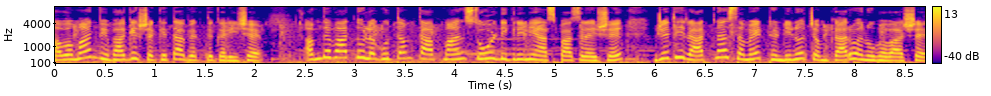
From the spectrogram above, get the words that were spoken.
હવામાન વિભાગે શક્યતા વ્યક્ત કરી છે. અમદાવાદનું લઘુત્તમ તાપમાન સોળ ડિગ્રીની આસપાસ રહેશે, જેથી રાતના સમયે ઠંડીનો ચમકારો અનુભવાશે.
